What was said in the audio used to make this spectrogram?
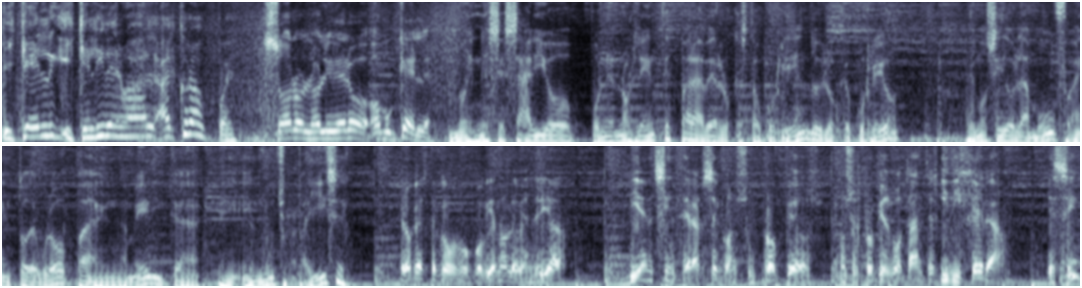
¿Y quién, y quién liberó al, al Kroc, pues? ¿Soros lo liberó o Bukele? No es necesario ponernos lentes para ver lo que está ocurriendo y lo que ocurrió. Hemos sido la mufa en toda Europa, en América, en, en muchos países. Creo que a este go- gobierno le vendría bien sincerarse con, sus propios, con sus propios votantes y dijera que sí,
